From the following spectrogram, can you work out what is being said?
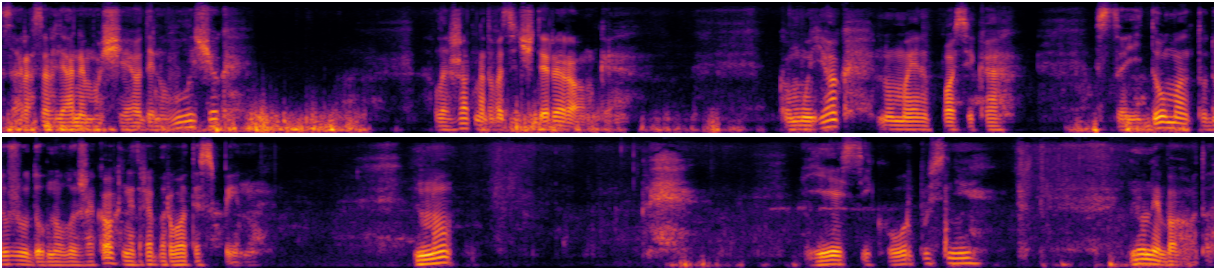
Зараз оглянемо ще один вуличок. Лежак на 24 рамки. Кому як, ну, моя пасіка стоїть вдома, то дуже удобно в лежаках, не треба рвати спину. Ну, є і корпусні. Ну, небагато.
